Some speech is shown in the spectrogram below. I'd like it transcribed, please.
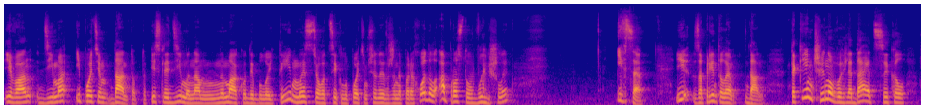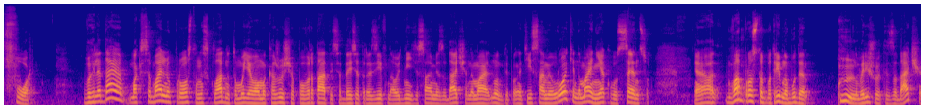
Іван, Діма, і потім done. Тобто після Діми нам нема куди було йти. Ми з цього циклу потім сюди вже не переходили, а просто вийшли. І все. І запринтили done. Таким чином виглядає цикл for. Виглядає максимально просто, нескладно, тому я вам і кажу, що повертатися 10 разів на одні ті самі задачі немає, ну, типу, на ті самі уроки немає ніякого сенсу. Е, Вам просто потрібно буде вирішувати задачу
